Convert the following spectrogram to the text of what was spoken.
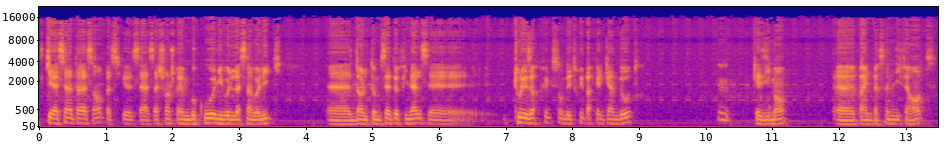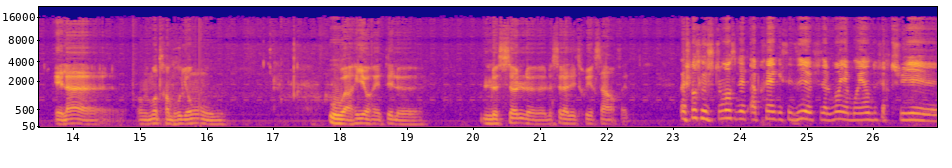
ce qui est assez intéressant parce que ça, ça change quand même beaucoup au niveau de la symbolique. Euh, dans le tome 7 au final, c'est tous les Horcruxes sont détruits par quelqu'un d'autre, Mm. quasiment, euh, par une personne différente. Et là, on nous montre un brouillon où, où Harry aurait été le, le seul, le seul à détruire ça en fait. Bah, je pense que justement c'est peut-être après qu'il s'est dit euh, finalement il y a moyen de faire tuer euh,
